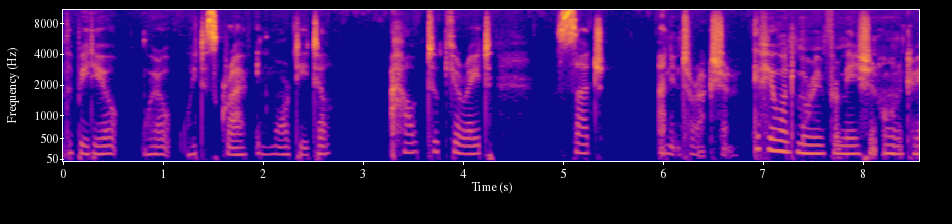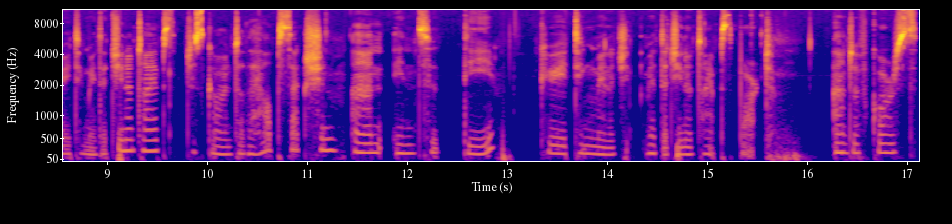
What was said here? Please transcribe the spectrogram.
the video where we describe in more detail how to curate such an interaction. If you want more information on creating metagenotypes, just go into the help section and into the creating metagenotypes part. And of course,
